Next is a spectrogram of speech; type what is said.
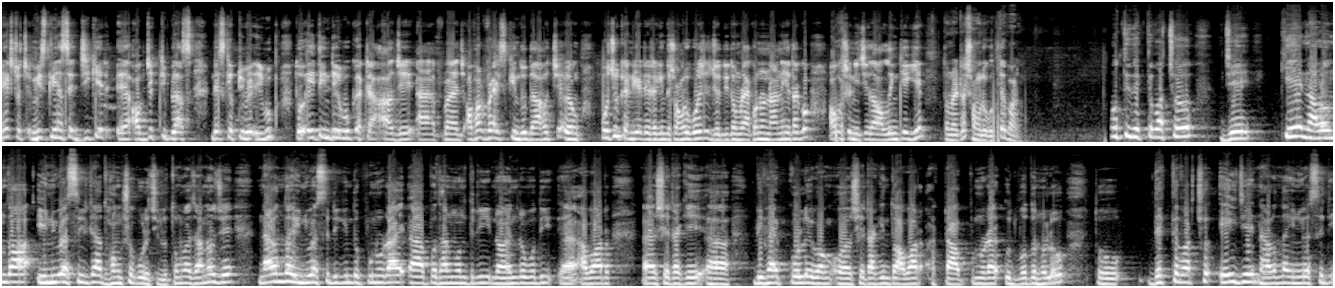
নেক্সট হচ্ছে মিসলিয়াসের জিকের অবজেক্টিভ প্লাস ডেসক্রিপটিভের ইবুক তো এই তিনটে ইবুক একটা যে অফার প্রাইস কিন্তু দেওয়া হচ্ছে। এবং প্রচুর ক্যান্ডিডেট এটা কিন্তু সংগ্রহ করেছে। যদি তোমরা এখনও না নিয়ে থাকো, অবশ্যই নিচে দেওয়া লিঙ্কে গিয়ে তোমরা এটা সংগ্রহ করতে পারো। পরবর্তী দেখতে পাচ্ছ যে কে নালন্দা ইউনিভার্সিটিটা ধ্বংস করেছিল? তোমরা জানো যে নালন্দা ইউনিভার্সিটি কিন্তু পুনরায় প্রধানমন্ত্রী নরেন্দ্র মোদী আবার সেটাকে রিভাইভ করল এবং সেটা কিন্তু আবার একটা পুনরায় উদ্বোধন হলো। তো দেখতে পাচ্ছ, এই যে নালন্দা ইউনিভার্সিটি,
